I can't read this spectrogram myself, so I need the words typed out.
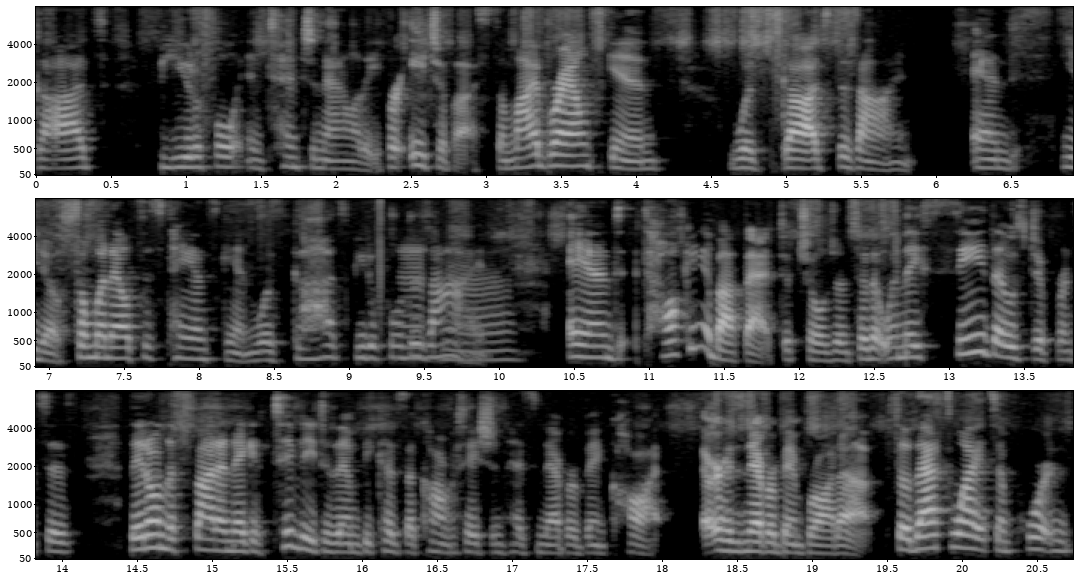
god's beautiful intentionality for each of us. So my brown skin was god's design and you know someone else's tan skin was god's beautiful mm-hmm. design and talking about that to children so that when they see those differences they don't assign a negativity to them because the conversation has never been caught or has never been brought up. So that's why it's important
